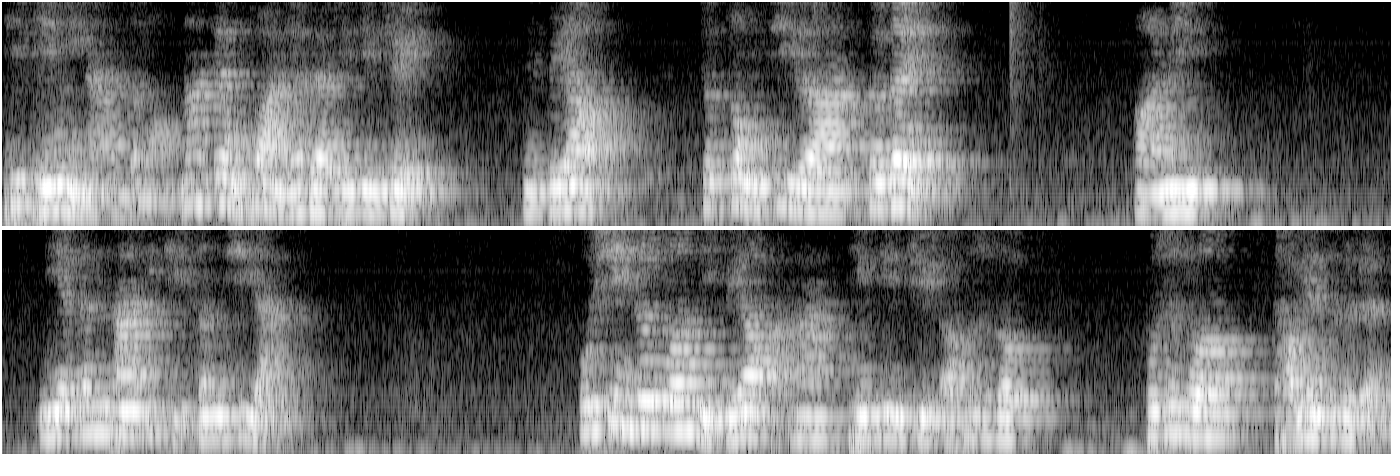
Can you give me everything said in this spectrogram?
批评你啊什么，那这种话你要不要听进去？你不要就中计了啊，对不对？啊，你你也跟他一起生气啊。不信就是说你不要把它听进去，而不是说不是说讨厌这个人，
